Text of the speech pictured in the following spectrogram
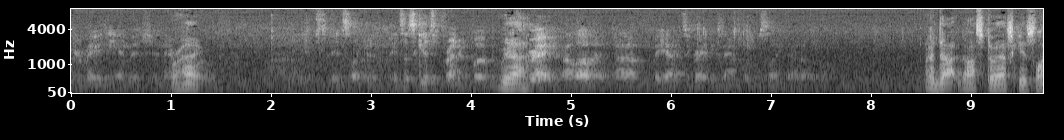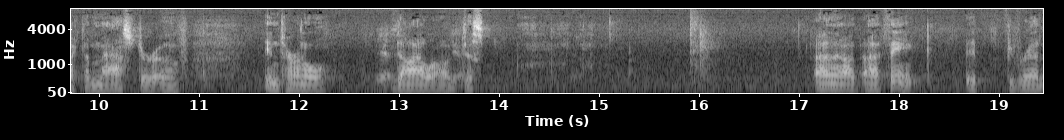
you're made in the image, and therefore right. it's it's like a it's a schizophrenic book. Yeah. It's great. I love it. Um, but yeah, it's a great example just like that. Uh, Dostoevsky is like the master of internal yes. dialogue. Yes. Just, I, I think if you've read,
